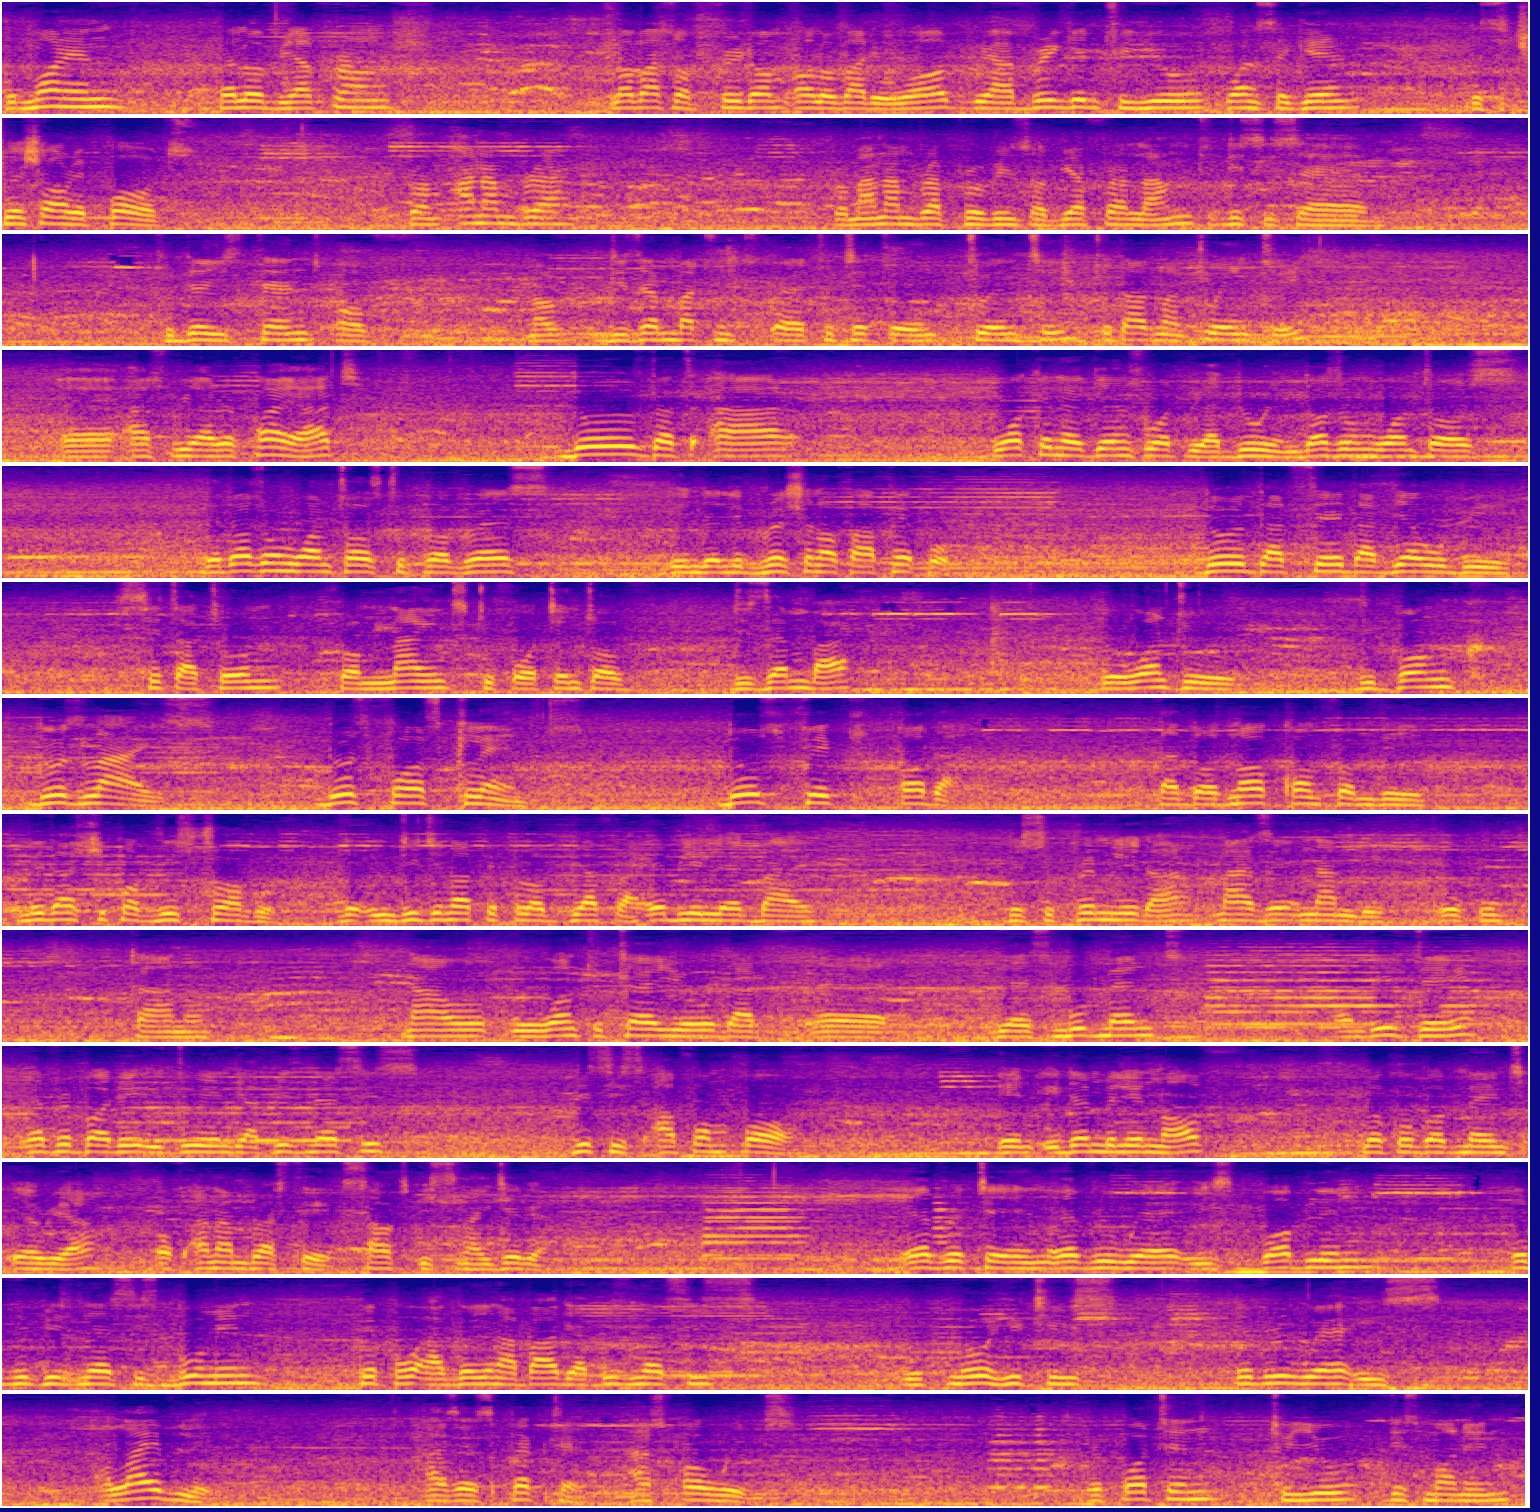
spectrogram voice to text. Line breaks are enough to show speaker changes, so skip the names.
Good morning, fellow Biafrans, lovers of freedom all over the world. We are bringing to you once again the situation report from Anambra, from Anambra province of Biafra land. This is uh, today is 10th of December 20, uh, 2020, 2020. Uh, as we are required, those that are working against what we are doing. Doesn't want us they doesn't want us to progress in the liberation of our people. Those that say that there will be sit at home from 9th to 14th of december we want to debunk those lies those false claims those fake order that does not come from the leadership of this struggle the indigenous people of biafra ably led by the supreme leader Mazi Nnamdi Okwu Kanu. Now we want to tell you that uh, there is movement on this day. Everybody is doing their businesses. This is Afompo in Idemili North local government area of Anambra State, southeast Nigeria. Everything everywhere is bubbling. Every business is booming. People are going about their businesses with no hitches. Everywhere is lively as expected, as always. Reporting to you this morning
